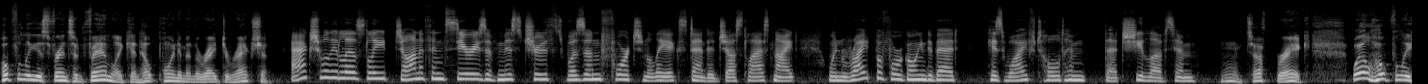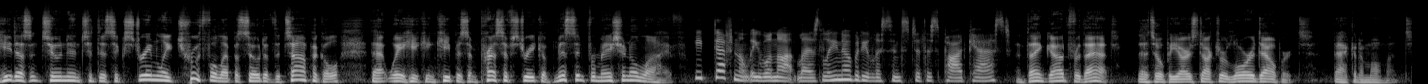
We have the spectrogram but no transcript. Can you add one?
Hopefully, his friends and family can help point him in the right direction. Actually, Leslie, Jonathan's series of mistruths was unfortunately extended just last night when, right before going to bed, his wife told him that she loves him Mm, tough break. Well, hopefully he doesn't tune into this extremely truthful episode of The Topical. That way he can keep his impressive streak of misinformation alive. He definitely will not, Leslie. Nobody listens to this podcast. And thank God for that. That's OPR's Dr. Laura Daubert. Back in a moment.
